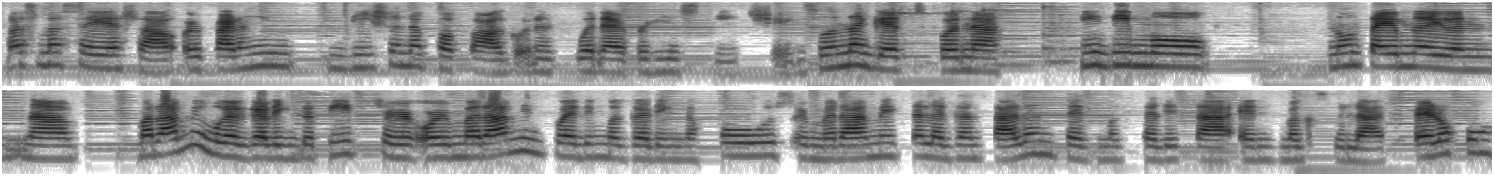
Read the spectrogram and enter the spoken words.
mas masaya siya or parang hindi siya napapago whenever he's teaching. So nagets ko na hindi mo, nung time na yun na maraming magagaling na teacher or maraming pwedeng magaling na host or maraming talagang talented magsalita and magsulat. Pero kung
